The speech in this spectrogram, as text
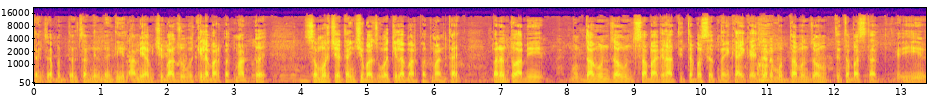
त्यांच्याबद्दलचा निर्णय देईल. आम्ही आमची बाजू वकिलामार्फत मांडतोय. समोरचे त्यांची बाजू वकिलामार्फत मांडतायत. परंतु आम्ही मुद्दामून जाऊन सभागृहात तिथं बसत नाही. काही काही जण मुद्दामून जाऊन तिथं बसतात. ही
